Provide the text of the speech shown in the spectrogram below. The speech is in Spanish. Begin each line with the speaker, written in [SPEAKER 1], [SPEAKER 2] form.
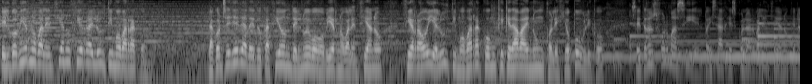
[SPEAKER 1] El gobierno valenciano cierra el último barracón. La consellera de Educación del nuevo gobierno valenciano cierra hoy el último barracón que quedaba en un colegio público. Se transforma así el paisaje escolar valenciano que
